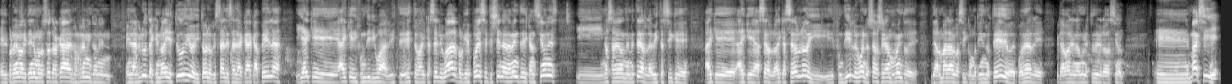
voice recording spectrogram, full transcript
El problema que tenemos nosotros acá, los Remington en, en las grutas, que no hay estudio y todo lo que sale sale acá a capela y hay que, hay que difundir igual, ¿viste? Esto hay que hacerlo igual porque después se te llena la mente de canciones y no sabes dónde meterla, ¿viste? Así que hay que, hay que hacerlo, hay que hacerlo y, y difundirlo y bueno, ya va a llegar el momento de, de armar algo así como tienen ustedes o de poder eh, grabar en algún estudio de grabación. Eh, Maxi, Sí.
